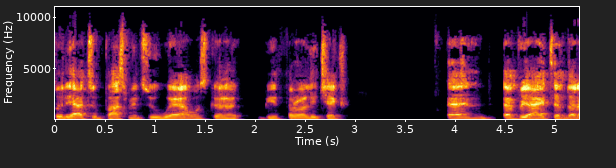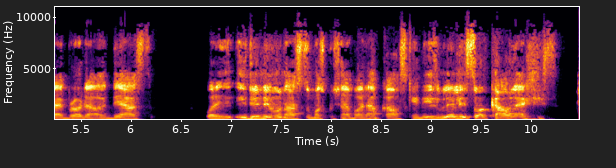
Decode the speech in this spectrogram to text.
So they had to pass me to where I was gonna be thoroughly checked. And every item that I brought out, they asked, "What is it?" He didn't even ask too much question about that cow skin. He literally saw cow like this.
